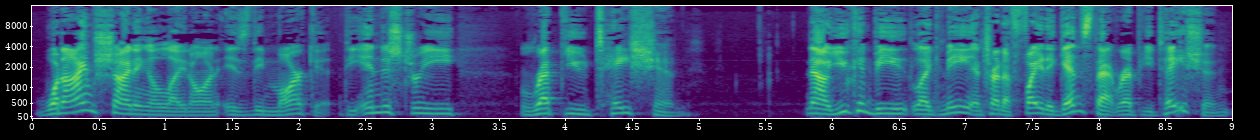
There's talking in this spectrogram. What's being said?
What I'm shining a light on is the market, the industry reputation. Now, you can be like me and try to fight against that reputation,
